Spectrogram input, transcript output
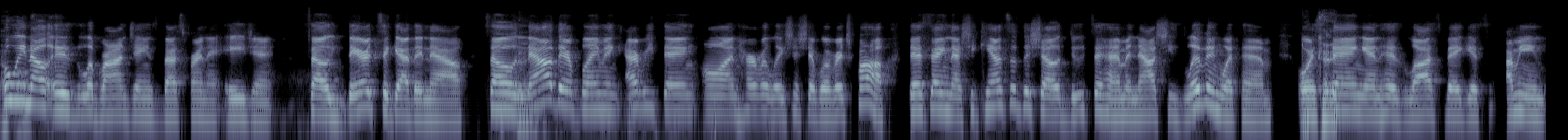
who we know is LeBron James' best friend and agent. So they're together now. So Okay. now they're blaming everything on her relationship with Rich Paul. They're saying that she canceled the show due to him and now she's living with him or Okay. staying in his Las Vegas, I mean,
